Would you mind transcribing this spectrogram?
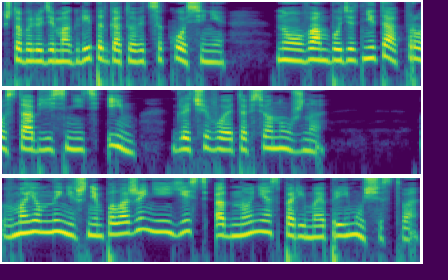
чтобы люди могли подготовиться к осени. Но вам будет не так просто объяснить им, для чего это все нужно. В моем нынешнем положении есть одно неоспоримое преимущество.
